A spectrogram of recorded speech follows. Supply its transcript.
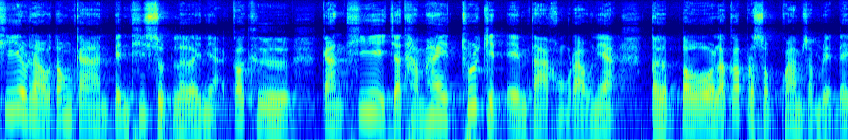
ที่เราต้องการเป็นที่สุดเลยเนี่ยก็คือการที่จะทำให้ธุรกิจเอมตาของเราเนี่ยเติบโตแล้วก็ประสบความสำเร็จได้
